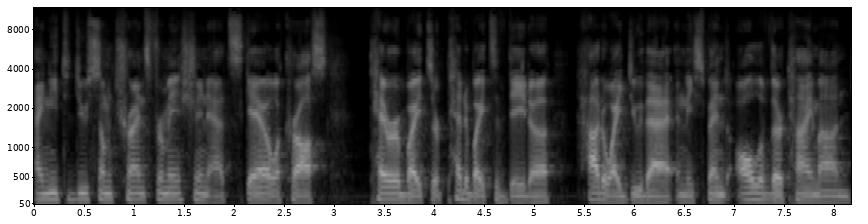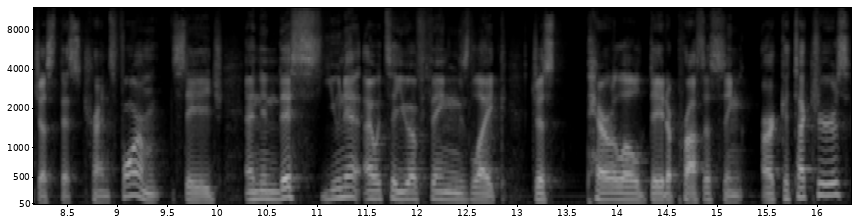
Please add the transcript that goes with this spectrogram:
I need to do some transformation at scale across terabytes or petabytes of data how do I do that? And they spend all of their time on just this transform stage. And in this unit, I would say you have things like just parallel data processing architectures.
